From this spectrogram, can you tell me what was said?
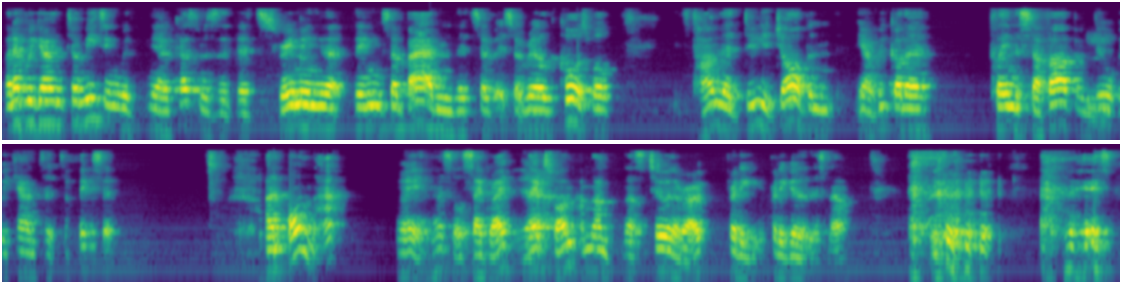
whenever we go into a meeting with, you know, customers that they're screaming that things are bad and it's a, it's a real cause, well, it's time to do your job and, you know, we've got to clean the stuff up and do mm. what we can to, to fix it. And on that, wait, that's a little segue. Yeah. Next one, I'm, I'm, that's two in a row. Pretty, pretty good at this now. it's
